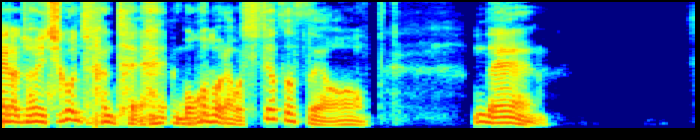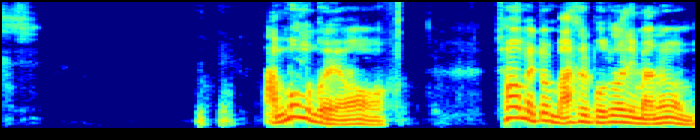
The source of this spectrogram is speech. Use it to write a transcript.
제가 저희 직원들한테 먹어보라고 시켰었어요. 근데 안 먹는 거예요. 처음에 좀 맛을 보더니만은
